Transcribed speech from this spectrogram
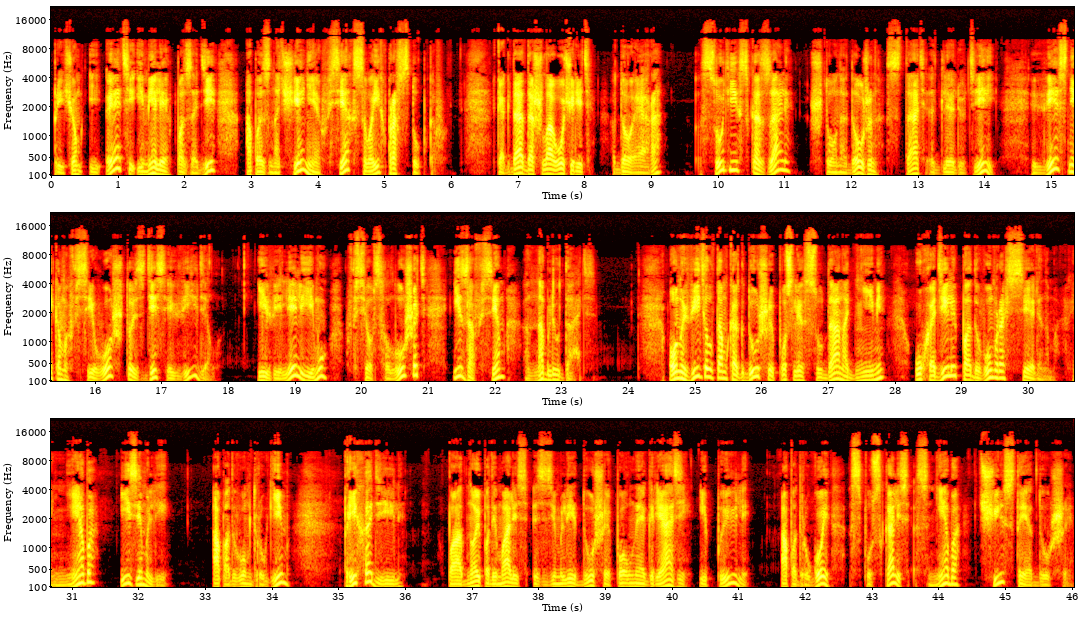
Причем и эти имели позади обозначение всех своих проступков. Когда дошла очередь до Эра, судьи сказали, что он должен стать для людей вестником всего, что здесь видел, и велели ему все слушать и за всем наблюдать. Он видел там, как души после суда над ними уходили по двум расселенным — неба и земли, а по двум другим приходили. По одной подымались с земли души, полные грязи и пыли, а по другой спускались с неба чистые души.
